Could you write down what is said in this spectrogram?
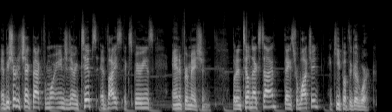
And be sure to check back for more engineering tips, advice, experience, and information. But until next time, thanks for watching and keep up the good work.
